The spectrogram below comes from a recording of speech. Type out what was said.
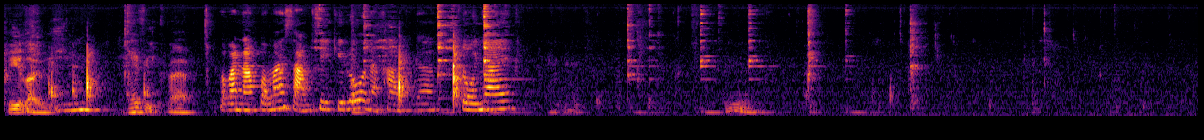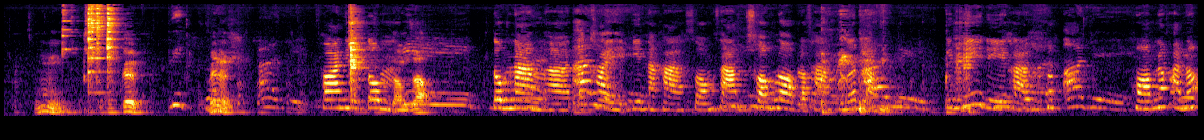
kilos. อืม Heavy crab. ประมาณหนักประมาณสามสี่กิโลนะคะมันจะตัวใหญ่ Mm. Mm, that's good. Finish. พออันนี้ต้ม Thumbs up. ต้มน้ำอ่าตะไคร้ให้กินนะคะสองสามสองรอบแล้วค่ะเมื่อหลังกินดีดีค่ะ หอมนะคะเนาะ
